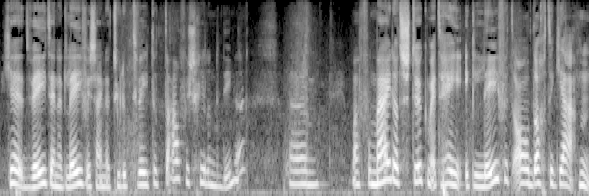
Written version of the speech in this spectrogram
Weet je, het weten en het leven zijn natuurlijk twee totaal verschillende dingen. Ehm, maar voor mij dat stuk met, hey, ik leef het al, dacht ik, ja, hm.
